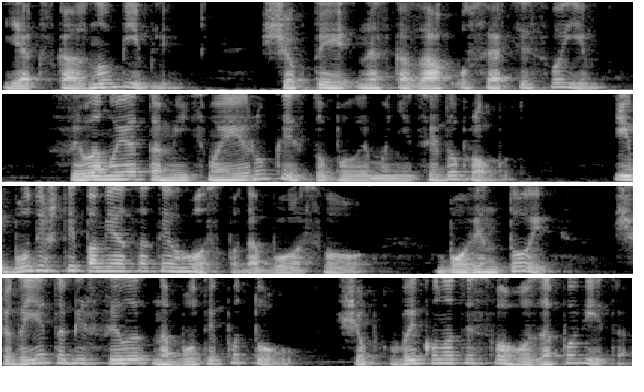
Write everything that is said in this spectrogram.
Як сказано в Біблії, щоб ти не сказав у серці своїм, сила моя та міць моєї руки здобули мені цей добробут. І будеш ти пам'ятати Господа Бога свого, бо Він той, що дає тобі сили набути потугу, щоб виконати свого заповіта,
